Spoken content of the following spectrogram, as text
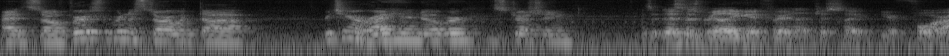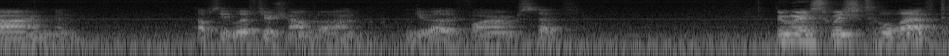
Alright, so first we're going to start with uh, reaching our right hand over, and stretching. This- is really good for like, just like your forearm and helps you lift your trombone and do other forearm stuff. Then we're going to switch to the left.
